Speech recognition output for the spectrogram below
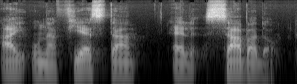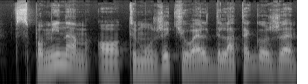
Hay una fiesta el sábado. Wspominam o tym użyciu L dlatego, że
